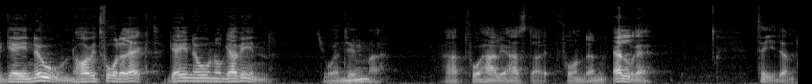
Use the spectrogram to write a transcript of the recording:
Gay Noon har vi två direkt. Gay Noon och Gavin slår jag till Mm. med. Här, två härliga hästar från den äldre tiden.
